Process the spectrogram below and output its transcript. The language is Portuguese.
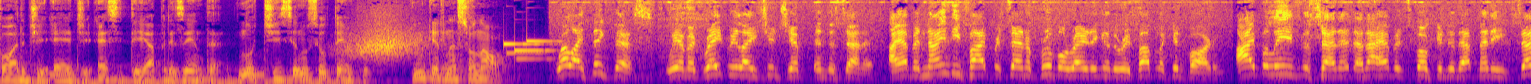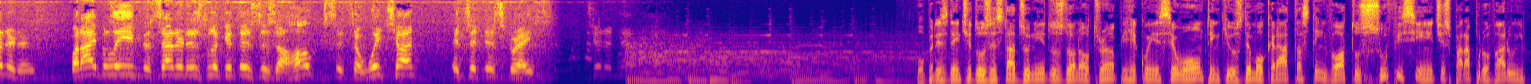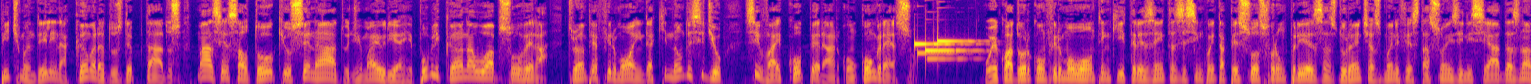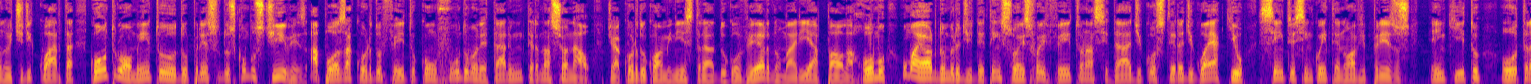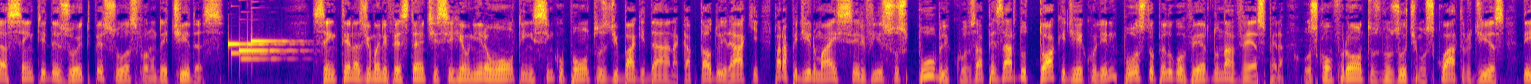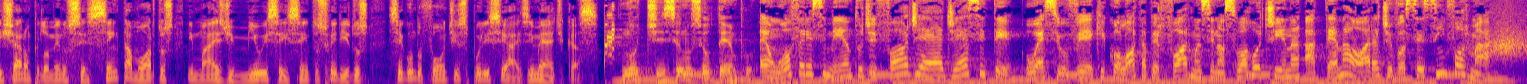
Ford Ed ST apresenta Notícia no seu tempo. Internacional. Well, I think this. We have a great relationship in the Senate. I have a 95% approval rating in the Republican Party. I believe the Senate, and I haven't spoken to that many senators, but I believe the senators look at this as a hoax, it's a witch hunt, it's a disgrace. O presidente dos Estados Unidos, Donald Trump, reconheceu ontem que os democratas têm votos suficientes para aprovar o impeachment dele na Câmara dos Deputados, mas ressaltou que o Senado, de maioria republicana, o absolverá. Trump afirmou ainda que não decidiu se vai cooperar com o Congresso. O Equador confirmou ontem que 350 pessoas foram presas durante as manifestações iniciadas na noite de quarta contra o aumento do preço dos combustíveis, após acordo feito com o Fundo Monetário Internacional. De acordo com a ministra do governo, Maria Paula Romo, o maior número de detenções foi feito na cidade costeira de Guayaquil, 159 presos. Em Quito, outras 118 pessoas foram detidas. Centenas de manifestantes se reuniram ontem em cinco pontos de Bagdá, na capital do Iraque, para pedir mais serviços públicos, apesar do toque de recolher imposto pelo governo na véspera. Os confrontos nos últimos quatro dias deixaram pelo menos 60 mortos e mais de 1.600 feridos, segundo fontes policiais e médicas. Notícia no seu tempo. É um oferecimento de Ford Edge ST, o SUV que coloca performance na sua rotina até na hora de você se informar.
